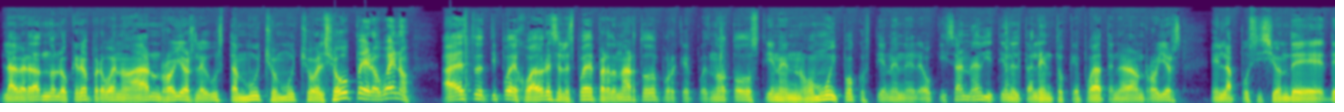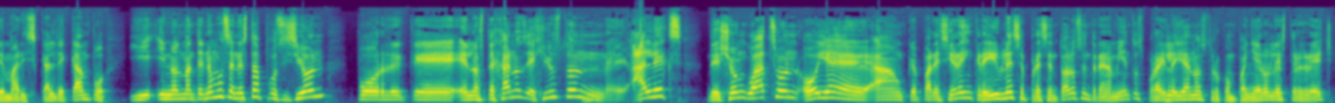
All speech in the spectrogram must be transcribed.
la verdad no lo creo, pero bueno, a Aaron Rodgers le gusta mucho, mucho el show, pero bueno, a este tipo de jugadores se les puede perdonar todo porque pues no todos tienen, o muy pocos tienen, el, o quizá nadie tiene el talento que pueda tener Aaron Rodgers en la posición de, mariscal de campo. Y, nos mantenemos en esta posición porque en los Tejanos de Houston, eh, Alex de Sean Watson, oye, aunque pareciera increíble, se presentó a los entrenamientos, por ahí leía nuestro compañero Lester Gretsch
